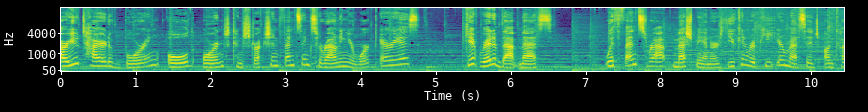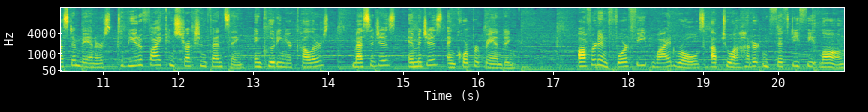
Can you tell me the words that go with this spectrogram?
Are you tired of boring, old, orange construction fencing surrounding your work areas? Get rid of that mess. With Fence Wrap mesh banners, you can repeat your message on custom banners to beautify construction fencing, including your colors, messages, images, and corporate branding. Offered in 4 feet wide rolls up to 150 feet long,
